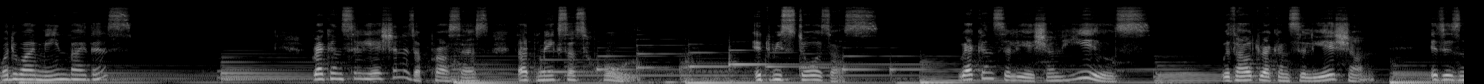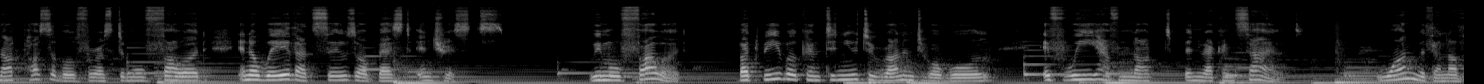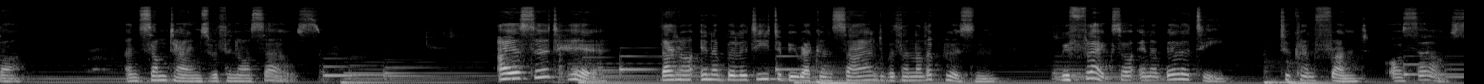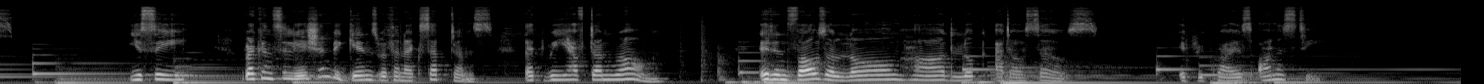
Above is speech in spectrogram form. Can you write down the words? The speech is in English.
What do I mean by this? Reconciliation is a process that makes us whole. It restores us, Reconciliation heals. Without reconciliation, it is not possible for us to move forward in a way that serves our best interests. We move forward, but we will continue to run into a wall if we have not been reconciled, one with another, and sometimes within ourselves. I assert here that our inability to be reconciled with another person reflects our inability to confront ourselves. You see, reconciliation begins with an acceptance that we have done wrong. It involves a long, hard look at ourselves. It requires honesty.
